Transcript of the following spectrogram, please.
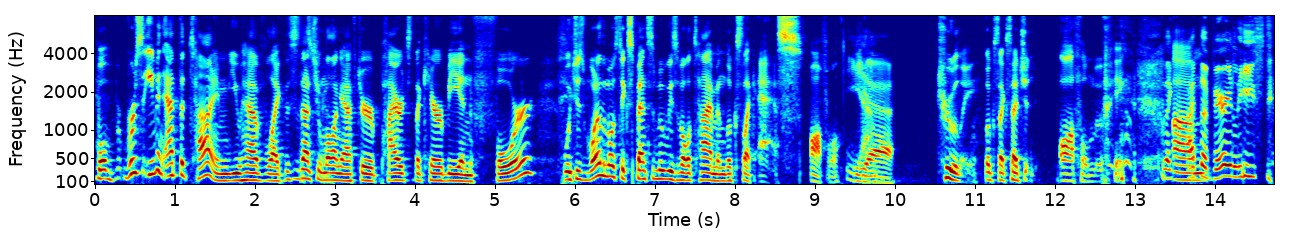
Well, v- versus even at the time, you have like this is not too long after Pirates of the Caribbean four, which is one of the most expensive movies of all time and looks like ass. awful. yeah. Truly, looks like such an awful movie. Like Um, at the very least,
